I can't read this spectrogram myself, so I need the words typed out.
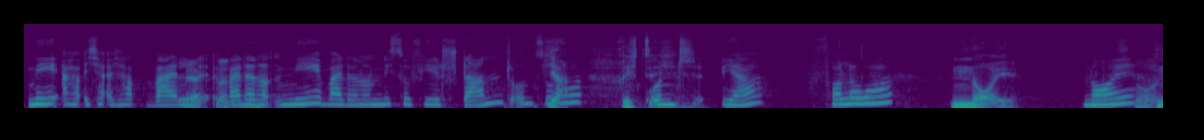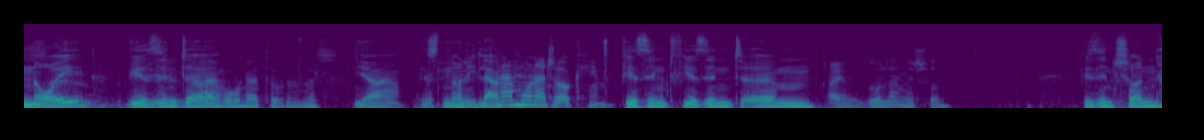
Nee, hab- ich, ich hab, weil, man, weil, da ne? noch, nee, weil da noch nicht so viel stand und so. Ja, richtig. Und ja, Follower? Neu. Neu? Neu, Ähm, wir sind Drei da, Monate oder was? ja, ist noch nicht Drei lang. Monate, okay. Wir sind, wir sind, ähm, Drei, so lange schon? wir sind schon,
